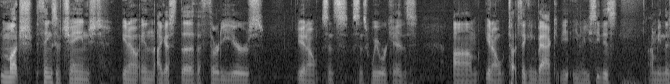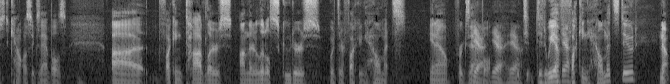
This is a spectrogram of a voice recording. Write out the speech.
much things have changed. You know, in I guess the the thirty years, you know, since since we were kids. Um, you know, t- thinking back, you, you know, you see this. I mean, there's countless examples. Uh, fucking toddlers on their little scooters with their fucking helmets. You know, for example. yeah, yeah. D- did we have Yeah. fucking helmets, dude? No.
